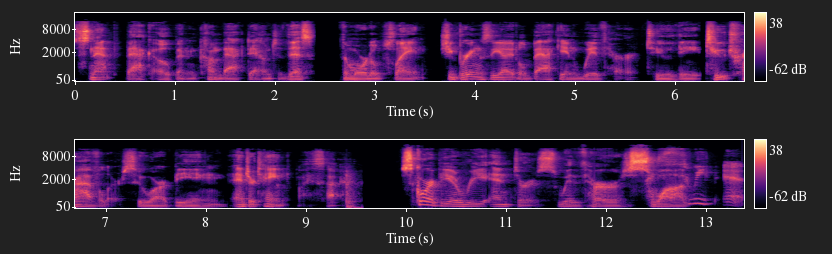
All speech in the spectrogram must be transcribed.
snap back open and come back down to this, the mortal plane. She brings the idol back in with her to the two travelers who are being entertained by Sire. Scorpia re enters with her swathed, Sweep in.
